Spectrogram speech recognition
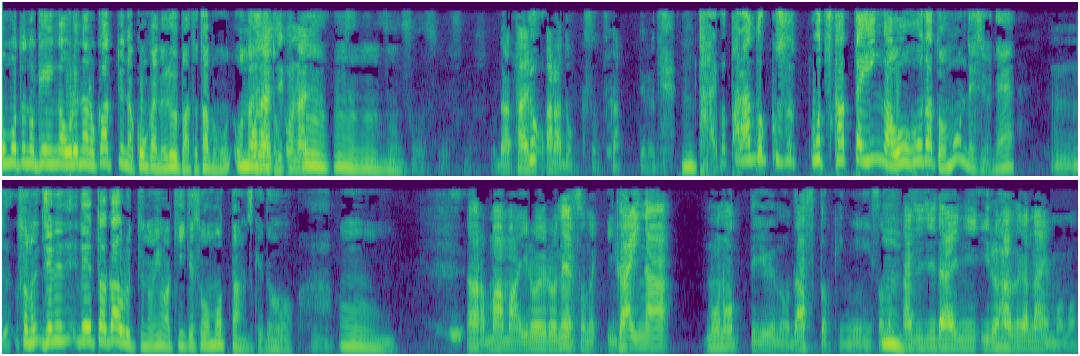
大元の原因が俺なのかっていうのは今回のルーパーと多分同じだと思う。同じ同じうん、うん、うんそうそうそうそう。だからタイムパラドックスを使ってるんで。うん。タイムパラドックスを使った因果応報だと思うんですよね。うん。そのジェネレーターガウルっていうのを今聞いてそう思ったんですけど、うん。だからまあまあいろいろね、その意外なものっていうのを出すときに、その同じ時代にいるはずがないもの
